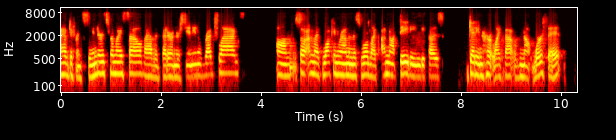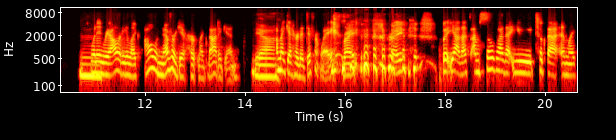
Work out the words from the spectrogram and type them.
I have different standards for myself. I have a better understanding of red flags. Um, so I'm like walking around in this world like I'm not dating because getting hurt like that was not worth it. Mm. When in reality, like I will never get hurt like that again. Yeah. I might get hurt a different way. Right. right. but yeah, that's, I'm so glad that you took that and like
